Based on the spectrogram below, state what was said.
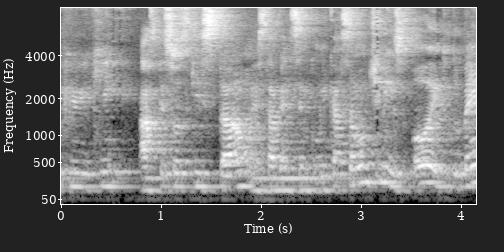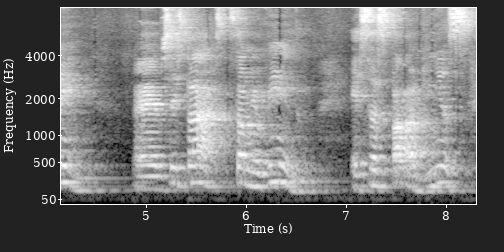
que, que, as pessoas que estão estabelecendo comunicação utilizam, oi, tudo bem? É, você está, está me ouvindo? Essas palavrinhas,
